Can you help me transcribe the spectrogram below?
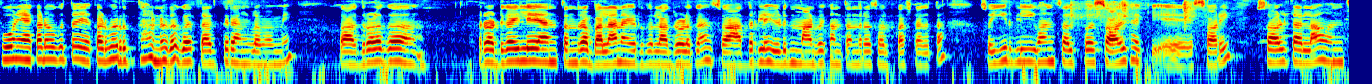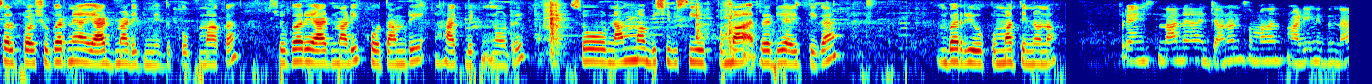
ಫೋನ್ ಯಾಕಡೆ ಹೋಗುತ್ತೆ, ಯಾಕಡೆ ಬರುತ್ತೆ ಅನ್ನೋದು ಗೊತ್ತಾಗ್ತಿರಂಗಿಲ್ಲ ಮಮ್ಮಿ. ಸೊ ಅದ್ರೊಳಗೆ ರೊಡ್ಗೈಲೆ ಅಂತಂದ್ರೆ ಬಲಾನ ಇರೋದಿಲ್ಲ ಅದ್ರೊಳಗೆ. ಸೊ ಅದರಲ್ಲೇ ಹಿಡಿದು ಮಾಡ್ಬೇಕಂತಂದ್ರೆ ಸ್ವಲ್ಪ ಕಷ್ಟ ಆಗುತ್ತೆ. ಸೊ ಇರಲಿ ಒಂದು ಸ್ವಲ್ಪ ಸಾಲ್ಟ್ ಹಾಕಿ ಸಾರಿ ಸಾಲ್ಟ್ ಅಲ್ಲ, ಒಂದು ಸ್ವಲ್ಪ ಶುಗರ್ನೇ ಆ್ಯಡ್ ಮಾಡಿದ್ದೀನಿ ಇದಕ್ಕೆ ಉಪ್ಮಾಕ. ಶುಗರ್ ಆ್ಯಡ್ ಮಾಡಿ ಕೊತ್ತಂಬರಿ ಹಾಕಿಬಿಟ್ಟು ನೋಡಿರಿ. ಸೊ ನಮ್ಮ ಬಿಸಿ ಬಿಸಿ ಉಪ್ಮಾ ರೆಡಿ ಆಯ್ತು ಈಗ ಬರ್ರಿ ಉಪ್ಮಾ ತಿನ್ನೋಣ. ಫ್ರೆಂಡ್ಸ್ ನಾನು ಜಾನನ್ ಸಂಬಂಧ ಅಂತ ಮಾಡೀನಿ ಇದನ್ನು.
